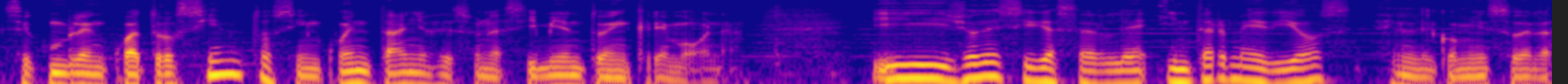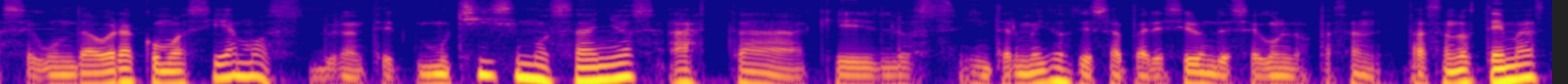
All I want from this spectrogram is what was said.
Se cumplen 450 años de su nacimiento en Cremona. Y yo decidí hacerle intermedios en el comienzo de la segunda hora, como hacíamos durante muchísimos años, hasta que los intermedios desaparecieron de según los pasan, pasan los temas,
